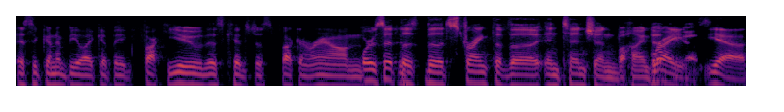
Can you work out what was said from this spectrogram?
is it going to be like a big fuck you? This kid's just fucking around. Or is it Just- the the strength of the intention behind it? Right? guess? Yeah.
